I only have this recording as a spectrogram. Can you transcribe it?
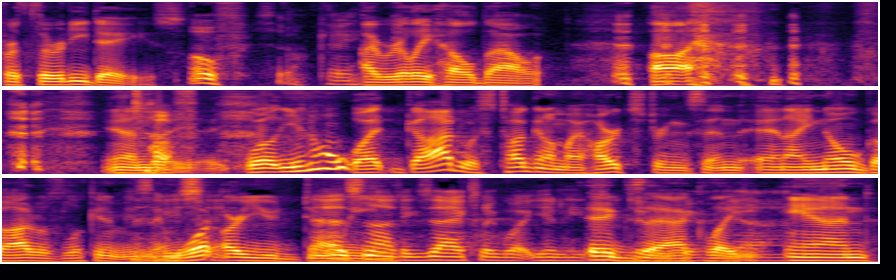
for thirty days. Oh, okay. I really held out. Uh, and uh, well, you know what? God was tugging on my heartstrings, and, and I know God was looking at me saying, "What say, are you doing?" That's not exactly what you need to exactly. do. Yeah. And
